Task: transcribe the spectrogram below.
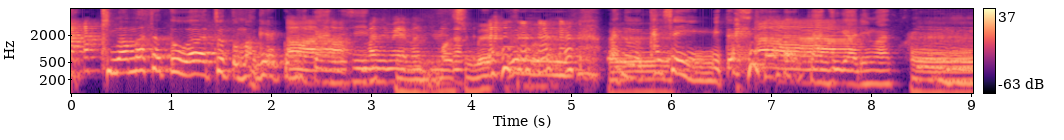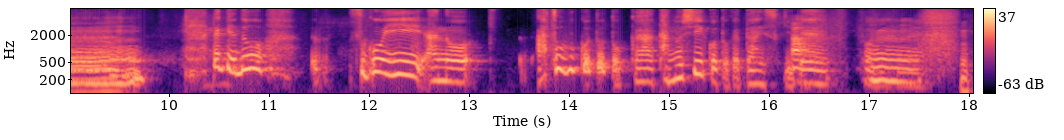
気ままさとはちょっと真逆ーなあ感じ。ー真面目、真面目。真面目。うんあの、会社員みたいな感じがあります。へうだけど、すごい、あの、遊ぶこととか楽しいことが大好きあで、そうですね。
